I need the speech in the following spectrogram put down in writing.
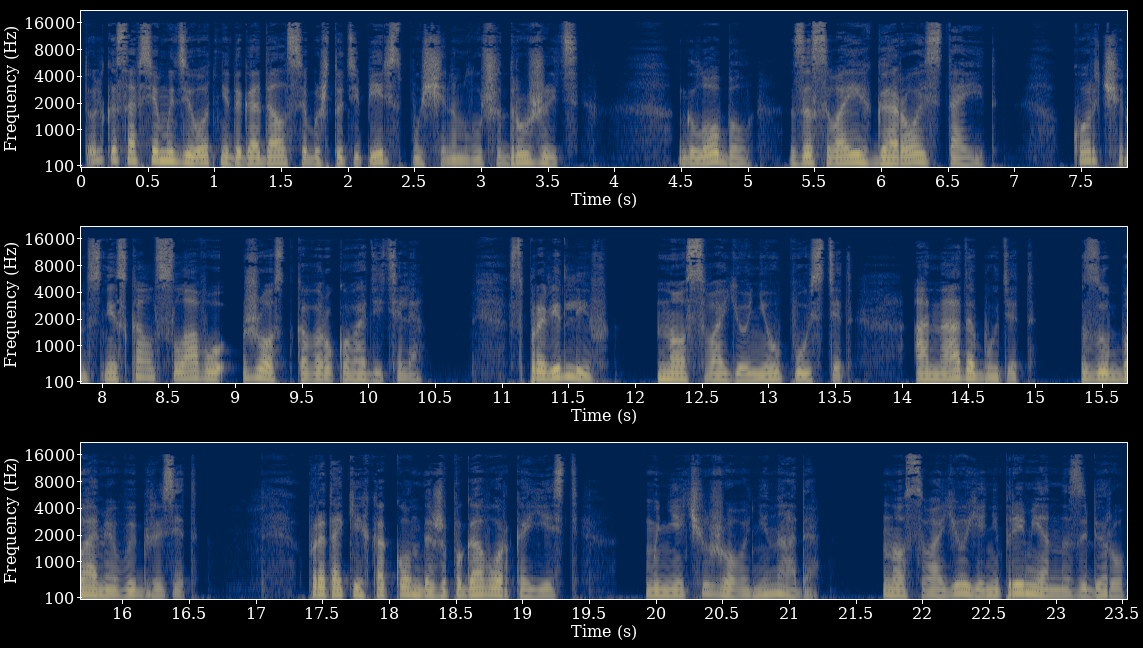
Только совсем идиот не догадался бы, что теперь с Пущиным лучше дружить. Глобал за своих горой стоит. Корчин снискал славу жесткого руководителя. Справедлив, но свое не упустит, а надо будет, зубами выгрызет. Про таких, как он, даже поговорка есть. Мне чужого не надо, но свое я непременно заберу,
